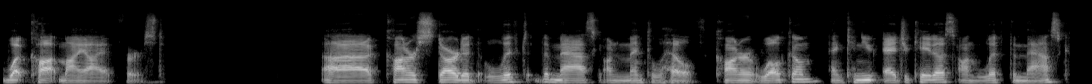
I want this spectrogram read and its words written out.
what caught my eye at first. Uh, Conner started Lift the Mask on mental health. Conner, welcome. And can you educate us on Lift the Mask?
